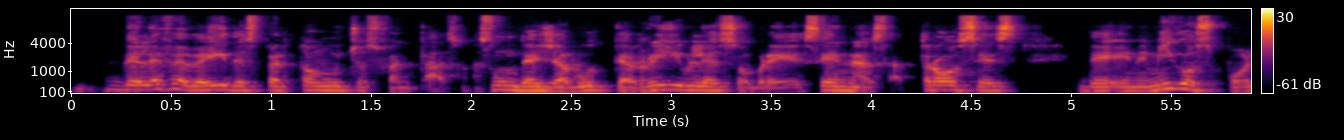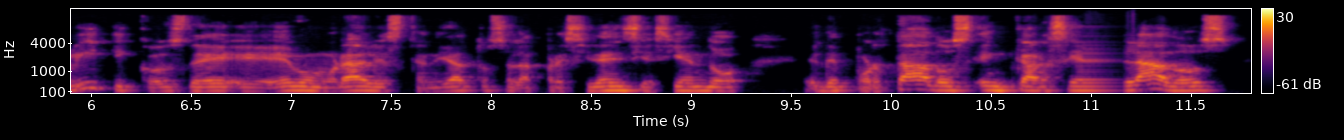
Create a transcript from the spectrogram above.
del FBI despertó muchos fantasmas, un déjà vu terrible sobre escenas atroces de enemigos políticos de eh, Evo Morales, candidatos a la presidencia, siendo eh, deportados, encarcelados,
